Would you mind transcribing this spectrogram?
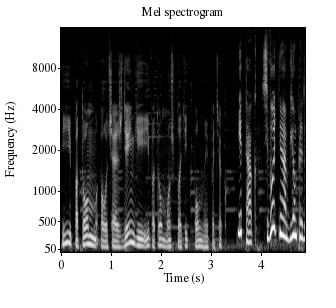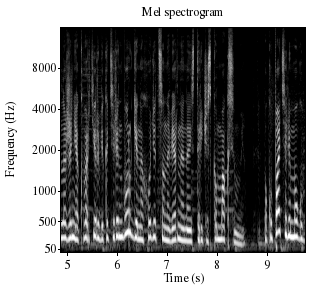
и потом получаешь деньги и потом можешь платить полную ипотеку. Итак, сегодня объем предложения квартир в Екатеринбурге находится, наверное, на историческом максимуме. Покупатели могут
